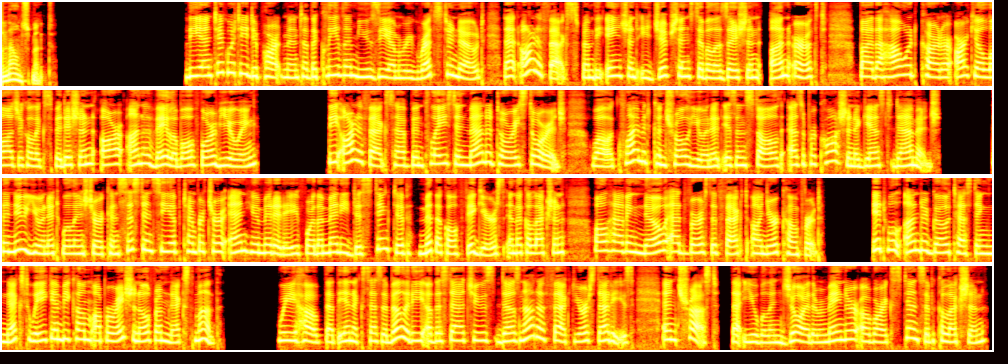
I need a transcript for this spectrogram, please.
Announcement The Antiquity Department of the Cleveland Museum regrets to note that artifacts from the ancient Egyptian civilization unearthed by the Howard Carter Archaeological Expedition are unavailable for viewing. The artifacts have been placed in mandatory storage, while a climate control unit is installed as a precaution against damage. The new unit will ensure consistency of temperature and humidity for the many distinctive mythical figures in the collection while having no adverse effect on your comfort. It will undergo testing next week and become operational from next month. We hope that the inaccessibility of the statues does not affect your studies and trust that you will enjoy the remainder of our extensive collection.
